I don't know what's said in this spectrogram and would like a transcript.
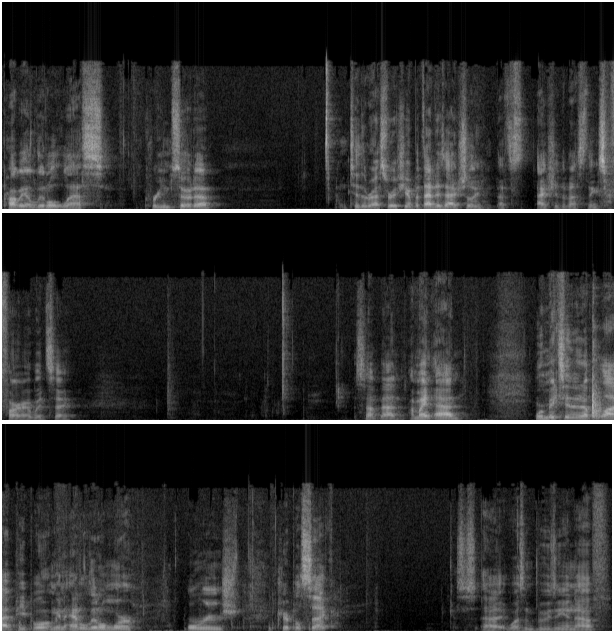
Probably a little less cream soda to the rest ratio, but that is actually that's actually the best thing so far, I would say. It's not bad. I might add. We're mixing it up lot, people. I'm gonna add a little more orange triple sec because uh, it wasn't boozy enough,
